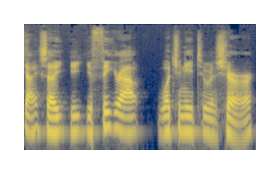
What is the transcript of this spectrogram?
Okay, so you, you figure out what you need to insure,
